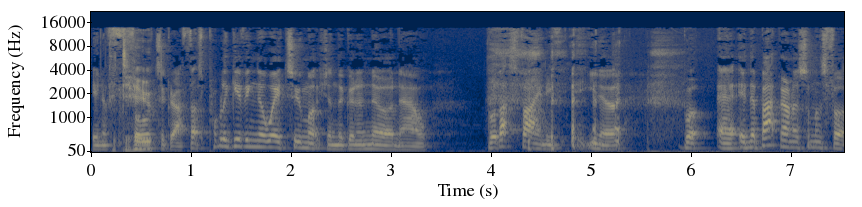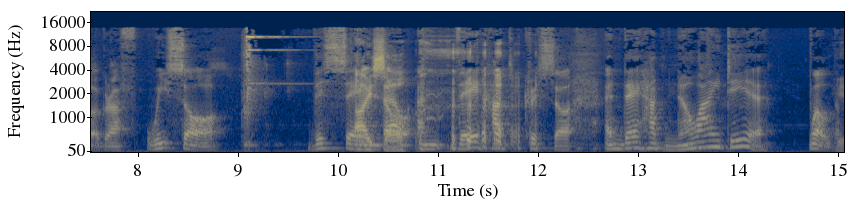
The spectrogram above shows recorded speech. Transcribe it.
in a photograph. That's probably giving away too much, and they're going to know now. But that's fine, if, you know. But uh, in the background of someone's photograph, we saw this same I saw. bell, and they had Chris saw, and they had no idea. Well, apparently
